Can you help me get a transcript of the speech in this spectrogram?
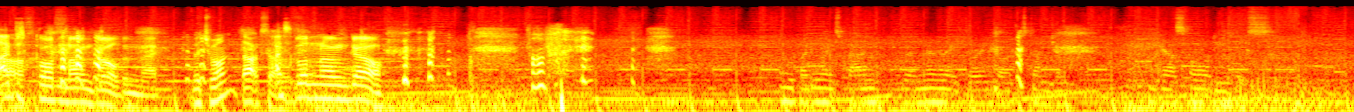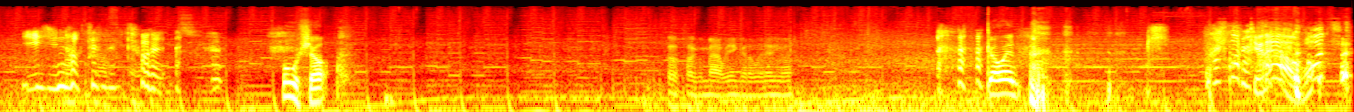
I just oh. scored an own goal, didn't I? Which one? Dark Souls. I scored an own goal. Bob. You, you knocked him into it. Full shot. Oh, fucking matter, we ain't gonna win anyway. Go in. What's Fucking that? hell, what?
